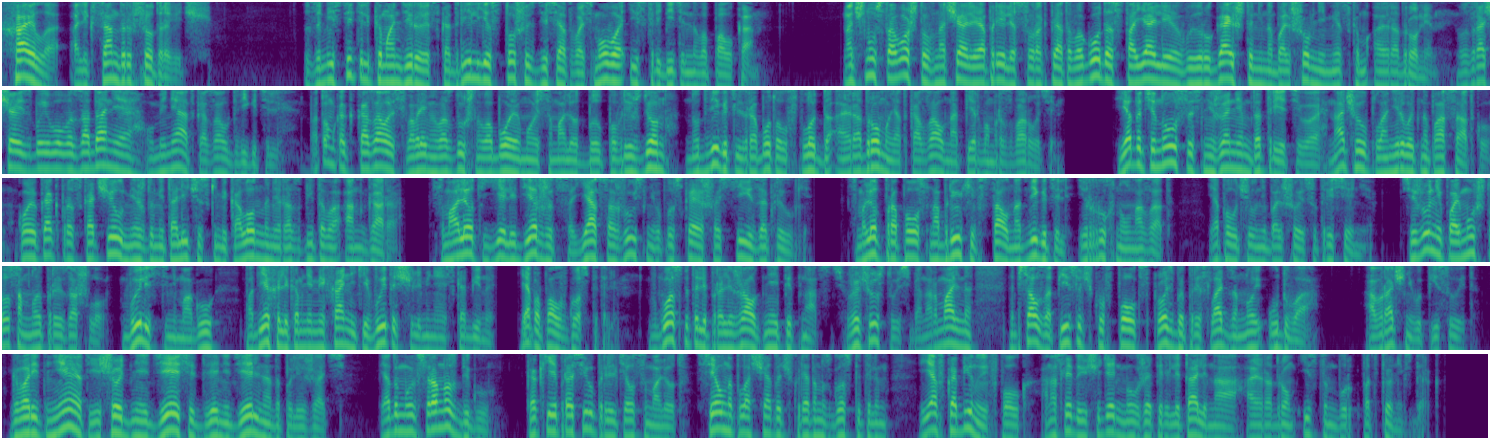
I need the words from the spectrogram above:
Хайло Александр Федорович. Заместитель командира эскадрильи 168-го истребительного полка. Начну с того, что в начале апреля 45 -го года стояли в Иругайштане на большом немецком аэродроме. Возвращаясь с боевого задания, у меня отказал двигатель. Потом, как оказалось, во время воздушного боя мой самолет был поврежден, но двигатель работал вплоть до аэродрома и отказал на первом развороте. Я дотянул со снижением до третьего, начал планировать на посадку. Кое-как проскочил между металлическими колоннами разбитого ангара. Самолет еле держится, я сажусь, не выпуская шасси и закрылки. Самолет прополз на брюхе, встал на двигатель и рухнул назад. Я получил небольшое сотрясение. Сижу, не пойму, что со мной произошло. Вылезти не могу. Подъехали ко мне механики, вытащили меня из кабины. Я попал в госпиталь. В госпитале пролежал дней 15. Уже чувствую себя нормально. Написал записочку в полк с просьбой прислать за мной У-2. А врач не выписывает. Говорит, нет, еще дней 10, две недели надо полежать. Я думаю, все равно сбегу. Как я и просил, прилетел самолет. Сел на площадочку рядом с госпиталем. Я в кабину и в полк. А на следующий день мы уже перелетали на аэродром Истенбург под Кёнигсберг.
